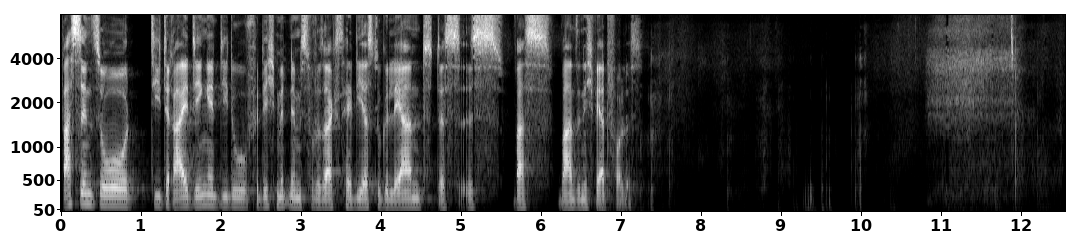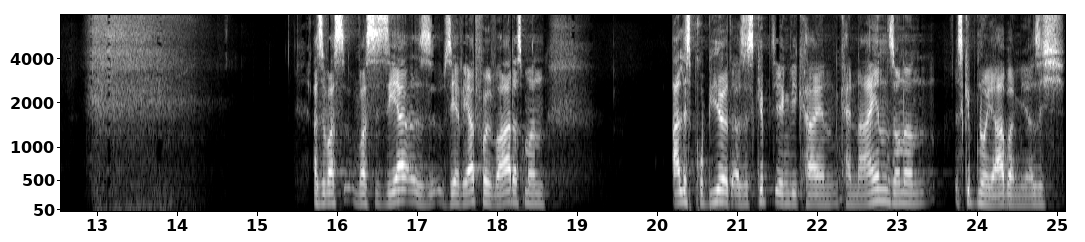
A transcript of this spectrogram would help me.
was sind so die drei Dinge, die du für dich mitnimmst, wo du sagst, hey, die hast du gelernt, das ist was wahnsinnig wertvolles? Also was, was sehr, sehr wertvoll war, dass man alles probiert. Also es gibt irgendwie kein, kein Nein, sondern es gibt nur Ja bei mir. Also ich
